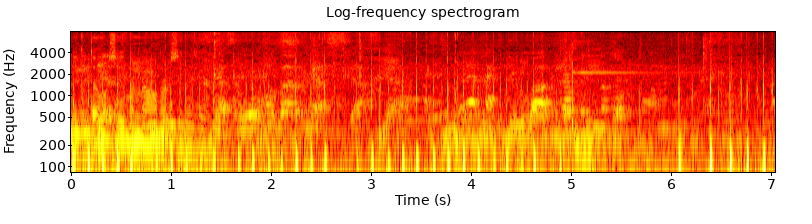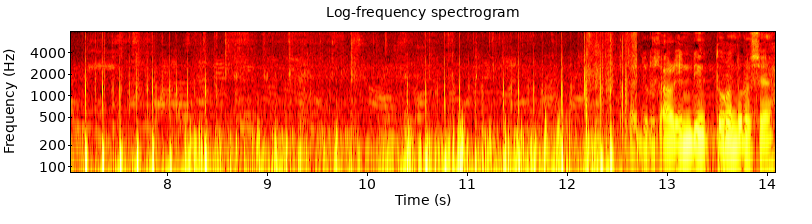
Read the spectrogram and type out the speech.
Kita masih menang terus ya guys ya. Kita jurus alin di turun terus ya.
